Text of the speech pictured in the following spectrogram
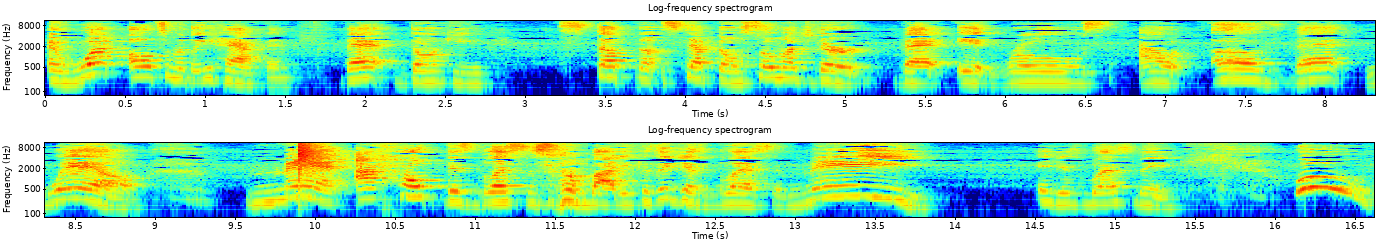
And what ultimately happened? That donkey stepped on, stepped on so much dirt that it rose out of that well. Man, I hope this blesses somebody because it just blessed me. It just blessed me. Woo!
